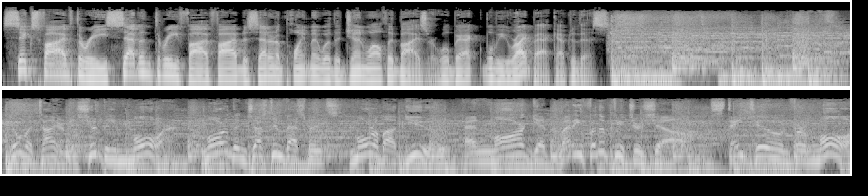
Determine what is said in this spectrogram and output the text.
653 7355 to set an appointment with a Gen Wealth advisor. We'll, back, we'll be right back after this. Retirement should be more. More than just investments, more about you, and more Get Ready for the Future show. Stay tuned for more.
